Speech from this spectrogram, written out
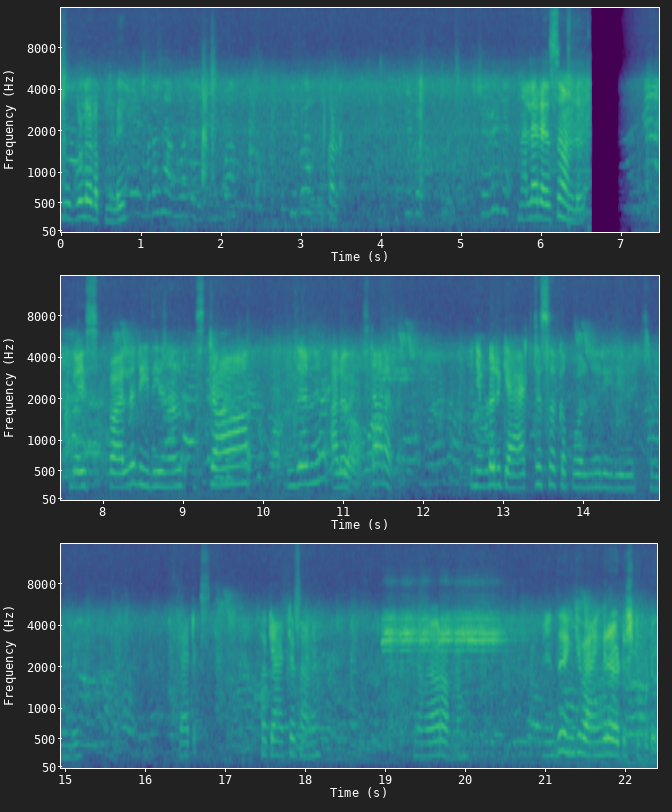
പൂക്കൾ കിടപ്പുണ്ട്? നല്ല രസമുണ്ട്. ഗൈസ് പല രീതിയിൽ നല്ല സ്റ്റാർ എന്തായിരുന്നു അലോ സ്റ്റാർ അല്ല. പിന്നെ ഇവിടെ ഒരു കാക്ടസ് ഒക്കെ പോലെ രീതിയിൽ ചെടിയുണ്ട്. കാറ്റക്സ് കാക്ടസ് ആണ്. പിന്നെ വേറെ ഒരെണ്ണം ഇത് എനിക്ക് ഭയങ്കരമായിട്ട് ഇഷ്ടപ്പെട്ടു.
